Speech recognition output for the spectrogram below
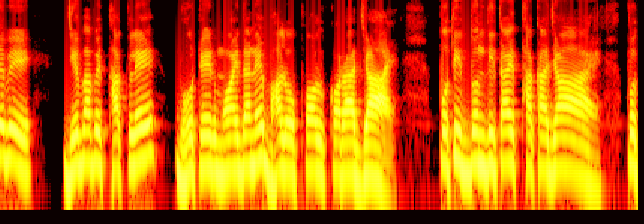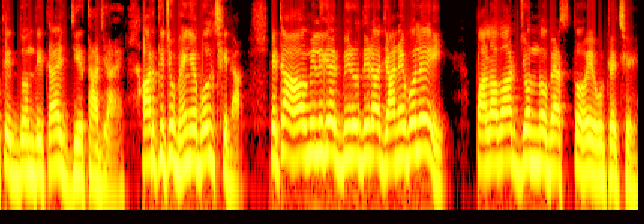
দেবে? যেভাবে থাকলে ভোটের ময়দানে ভালো ফল করা যায়। প্রতিদ্বন্দ্বিতায় থাকা যায়, প্রতিদ্বন্দ্বিতায় জেতা যায়। আর কিছু ভেঙে বলছি না। এটা আওয়ামী লীগের বিরোধীরা জানে বলেই পালাবার জন্য ব্যস্ত হয়ে উঠেছে।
